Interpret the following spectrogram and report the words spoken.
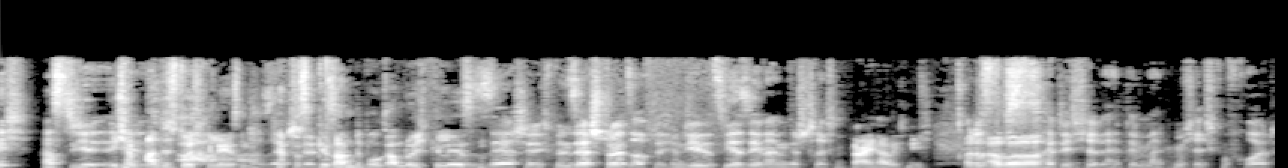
Nicht? Hast du hier, Ich habe alles durchgelesen. Ah, ich habe das gesamte Programm durchgelesen. Sehr schön. Ich bin sehr stolz auf dich und jedes Wir sehen angestrichen. Nein, habe ich nicht. Oh, das, Aber- das hätte ich, hätte, hätte mich echt gefreut.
